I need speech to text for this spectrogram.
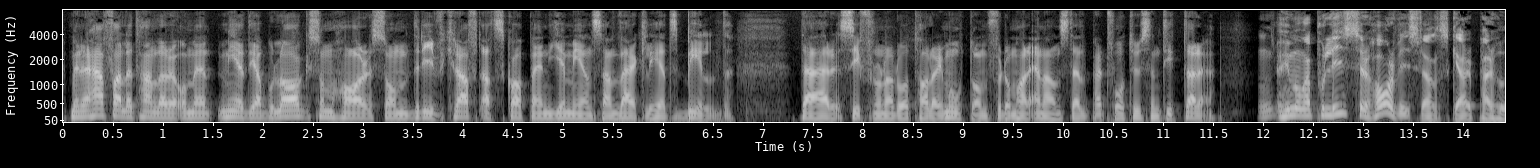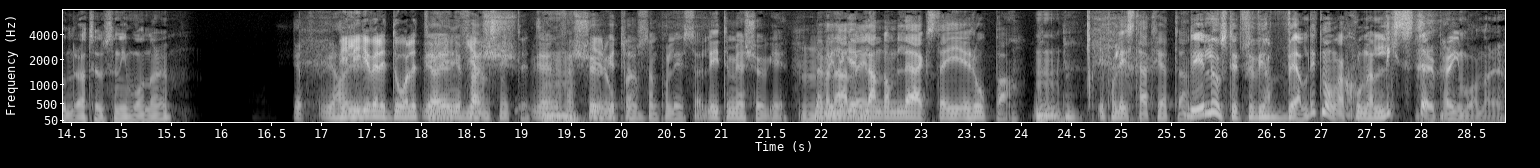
Men i det här fallet handlar det om ett mediebolag som har som drivkraft att skapa en gemensam verklighetsbild. Där siffrorna då talar emot dem, för de har en anställd per 2000 tittare. Mm. Hur många poliser har vi svenskar per 100 000 invånare? Vi, har Vi ju- ligger väldigt dåligt vi till ungefär, genomsnittet. vi har ungefär i 20 Europa. 000 poliser, lite mer 20. Men vi Men ligger alla- bland de lägsta i Europa i polistätheten. Det är lustigt för vi har väldigt många journalister per invånare.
